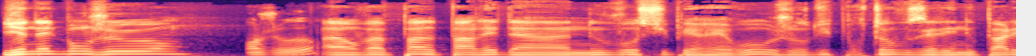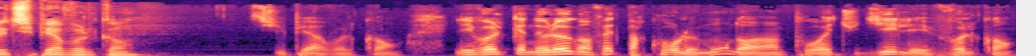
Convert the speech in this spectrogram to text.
Lionel, bonjour. Bonjour. Ah, on va pas parler d'un nouveau super-héros aujourd'hui, pourtant vous allez nous parler de super volcan. Super volcan. Les volcanologues en fait parcourent le monde hein, pour étudier les volcans.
